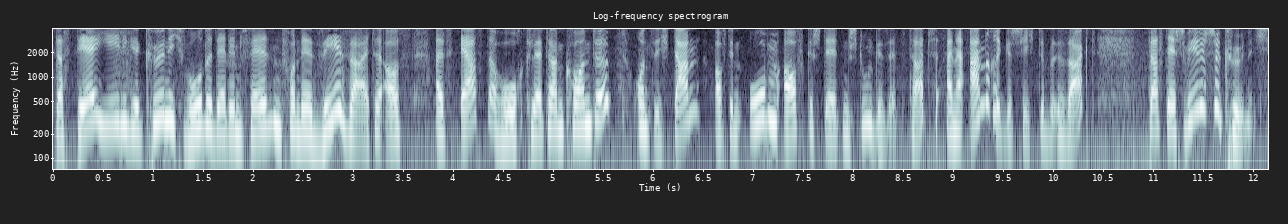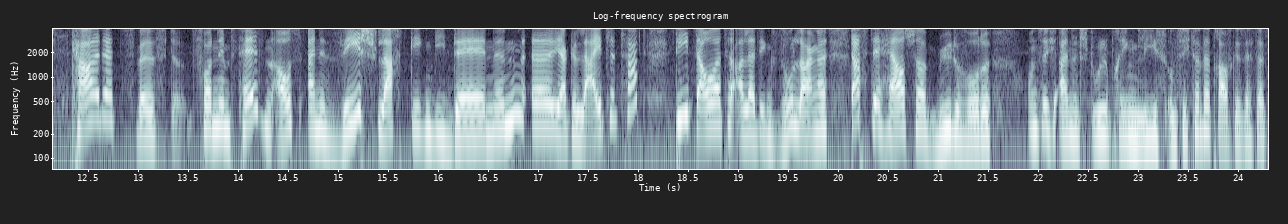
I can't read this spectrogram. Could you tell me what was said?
dass derjenige König wurde, der den Felsen von der Seeseite aus als erster hochklettern konnte und sich dann auf den oben aufgestellten Stuhl gesetzt hat. Eine andere Geschichte besagt, dass der schwedische König Karl XII. von dem Felsen aus eine Seeschlacht gegen die Dänen äh, ja, geleitet hat. Die dauerte allerdings so lange, dass der Herrscher müde wurde und sich einen Stuhl bringen ließ und sich dann da drauf gesetzt hat.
